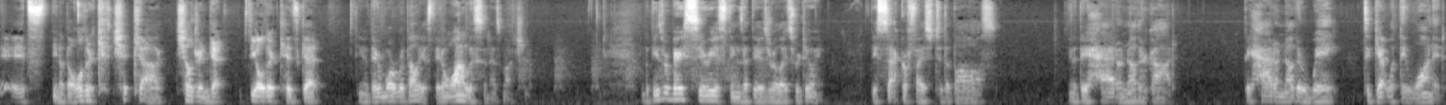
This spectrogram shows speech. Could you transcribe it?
it's, you know, the older ch- uh, children get, the older kids get, you know, they're more rebellious. They don't want to listen as much. But these were very serious things that the Israelites were doing. They sacrificed to the Baals. You know, they had another God. They had another way to get what they wanted.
